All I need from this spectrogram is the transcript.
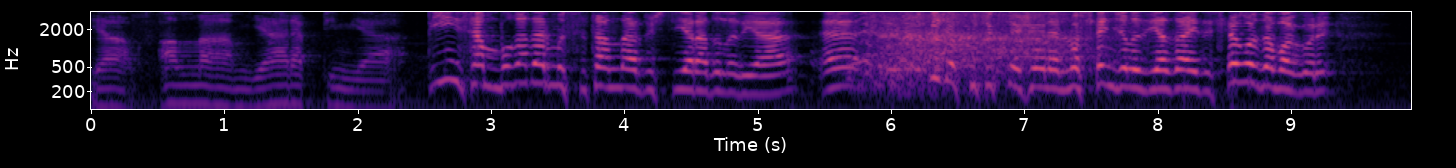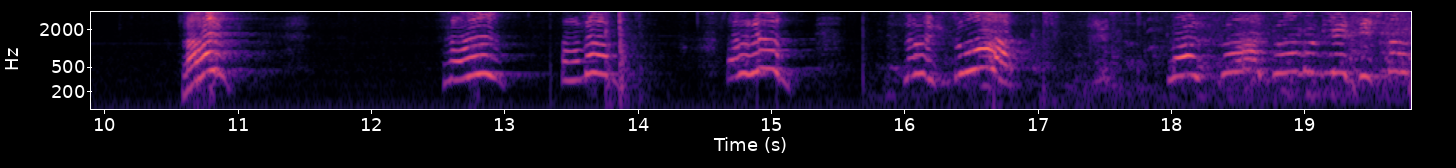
Ya Allah'ım ya Rabbim ya. Bir insan bu kadar mı standart üstü yaratılır ya? He? Bir de kutupta şöyle Los Angeles yazaydı. Sen o zaman göre... Lan! Lan! Anam! Anam! Lan Suat! Lan Suat oğlum yetiş lan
